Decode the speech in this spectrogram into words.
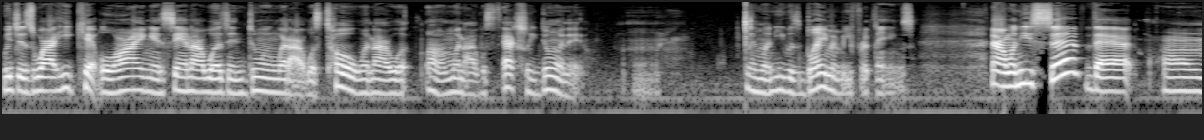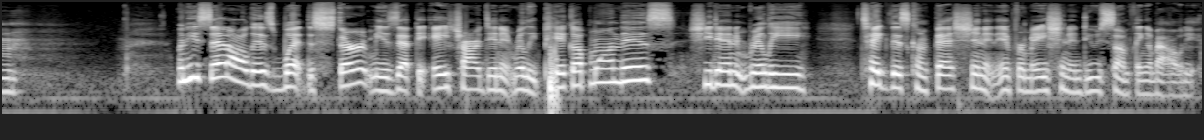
which is why he kept lying and saying I wasn't doing what I was told when I was um, when I was actually doing it, and when he was blaming me for things. Now, when he said that, um, when he said all this, what disturbed me is that the HR didn't really pick up on this. She didn't really take this confession and information and do something about it.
